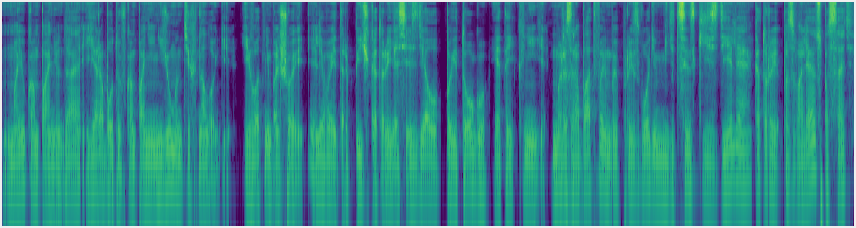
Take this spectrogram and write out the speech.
мою компанию, да, я работаю в компании Newman Технологии. И вот небольшой elevator pitch, который я себе сделал по итогу этой книги. Мы разрабатываем и производим медицинские изделия, которые позволяют спасать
